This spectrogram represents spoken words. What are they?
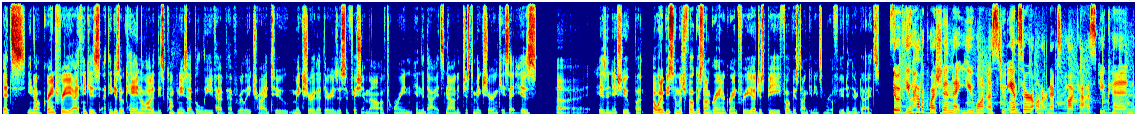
it's you know grain free i think is i think is okay. And a lot of these companies i believe have have really tried to make sure that there is a sufficient amount of taurine in the diets now to just to make sure in case that is uh, is an issue but i wouldn't be so much focused on grain or grain free i'd just be focused on getting some real food in their diets So, if you have a question that you want us to answer on our next podcast, you can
